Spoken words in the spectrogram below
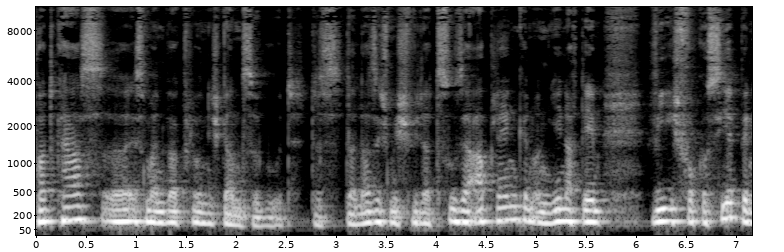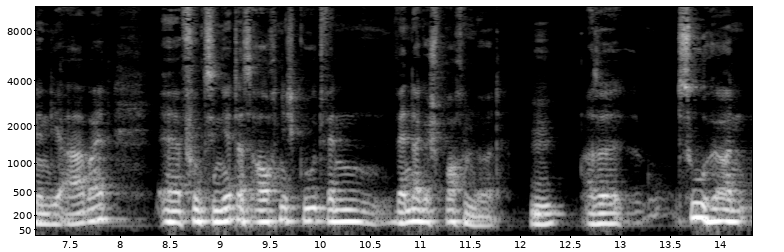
Podcast äh, ist mein Workflow nicht ganz so gut. Das, da lasse ich mich wieder zu sehr ablenken und je nachdem, wie ich fokussiert bin in die Arbeit, äh, funktioniert das auch nicht gut, wenn, wenn da gesprochen wird. Also zuhören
